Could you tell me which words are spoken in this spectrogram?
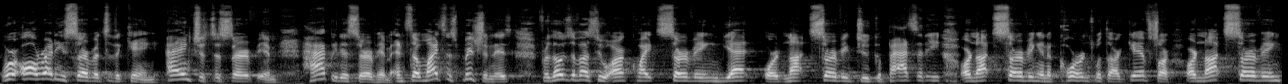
We're already servants of the King, anxious to serve Him, happy to serve Him. And so, my suspicion is for those of us who aren't quite serving yet, or not serving to capacity, or not serving in accordance with our gifts, or, or not serving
